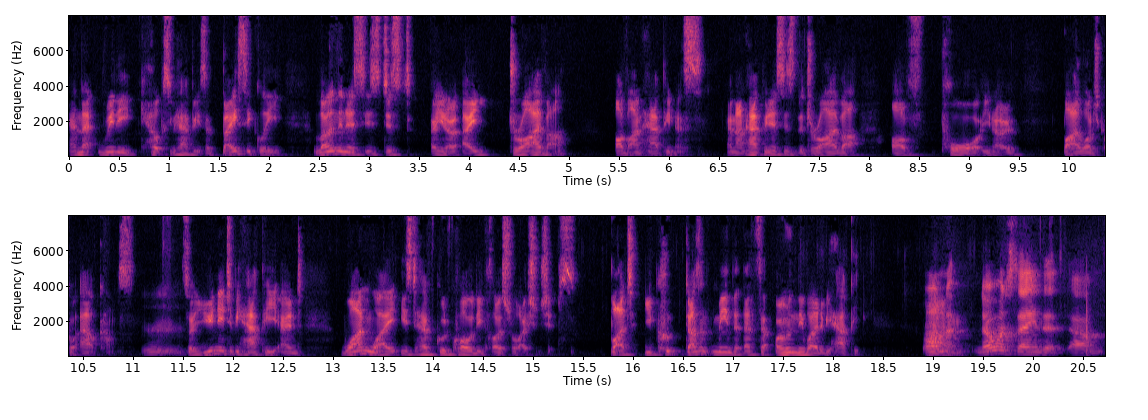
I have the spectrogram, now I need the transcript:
and that really helps you happy. So basically, loneliness is just you know a driver of unhappiness, and unhappiness is the driver of poor you know biological outcomes. Mm. So you need to be happy, and one way is to have good quality close relationships. But you could doesn't mean that that's the only way to be happy. Well, Um, no, no one's saying that um,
